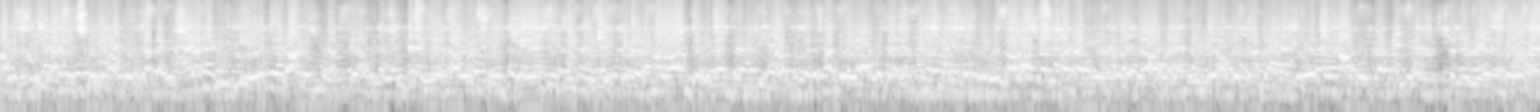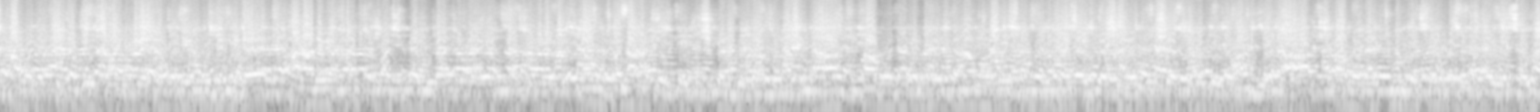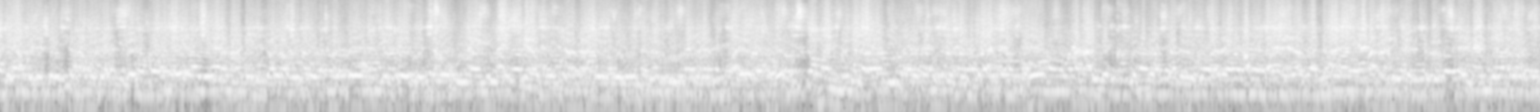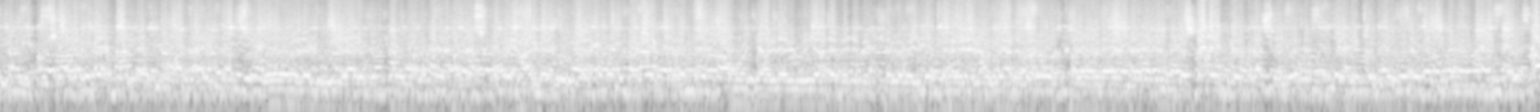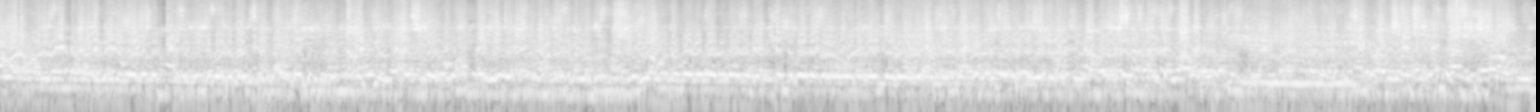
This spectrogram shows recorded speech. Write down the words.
아버지 그 땅에서의 아버지 하나님의 신학교에게 아름답게 아버지 성취에 나올 수 있게 이끄실 때를 간절히 간절히 기도합니다 자녀의 아버지 하나님 니다 하나님 여러 가지 아버지 몰래 아버지 하나님이요 아버지 하나님의 저를 위해서 아버지 기적이 있사오니 아버지 모든 일에 하나님의 간섭하시며 인도하시며 역사시며 넘쳐나갈 수 있게 해주시기를 기도합니다 아버지 하나님의 떠나머니 성령을 교사에 주시옵기를 기도합니다 아버지 하나님 주님께서 이것을 저에게서 우리 아버지를 떠나버려 하나님 떠나고 저도 옮겨져야 된다고 우리 아버지 하나님의 그런 삶을 나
